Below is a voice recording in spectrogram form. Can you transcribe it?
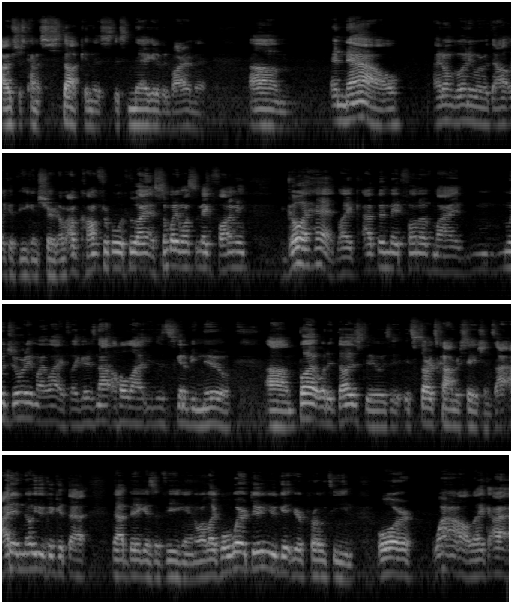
I was just kind of stuck in this this negative environment. Um, and now I don't go anywhere without like a vegan shirt. I'm, I'm comfortable with who I am. If somebody wants to make fun of me, go ahead. Like I've been made fun of my majority of my life. Like there's not a whole lot that's going to be new. Um, but what it does do is it, it starts conversations. I, I, didn't know you could get that that big as a vegan, or like, well, where do you get your protein? Or wow, like I,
